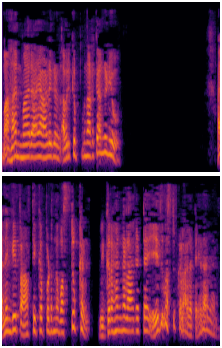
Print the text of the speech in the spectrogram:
മഹാന്മാരായ ആളുകൾ അവർക്ക് നടക്കാൻ കഴിയുമോ അല്ലെങ്കിൽ പ്രാർത്ഥിക്കപ്പെടുന്ന വസ്തുക്കൾ വിഗ്രഹങ്ങളാകട്ടെ ഏത് വസ്തുക്കളാകട്ടെ ഏതായാലും.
